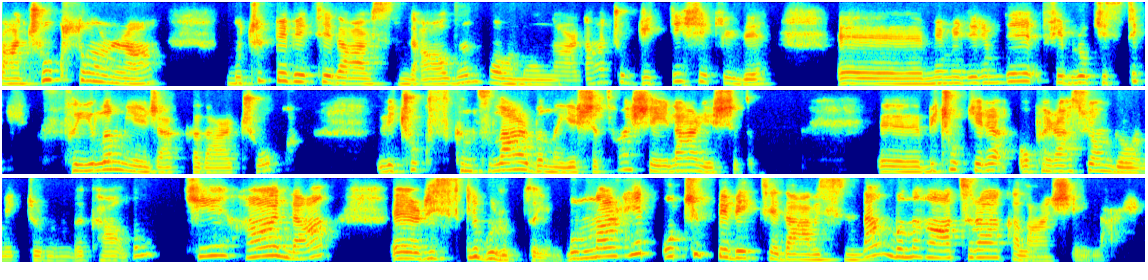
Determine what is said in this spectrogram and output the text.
Ben çok sonra bu tüp bebek tedavisinde aldığım hormonlardan çok ciddi şekilde e, memelerimde fibrokistik sayılamayacak kadar çok ve çok sıkıntılar bana yaşatan şeyler yaşadım. E, Birçok kere operasyon görmek durumunda kaldım ki hala e, riskli gruptayım. Bunlar hep o tüp bebek tedavisinden bana hatıra kalan şeyler.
